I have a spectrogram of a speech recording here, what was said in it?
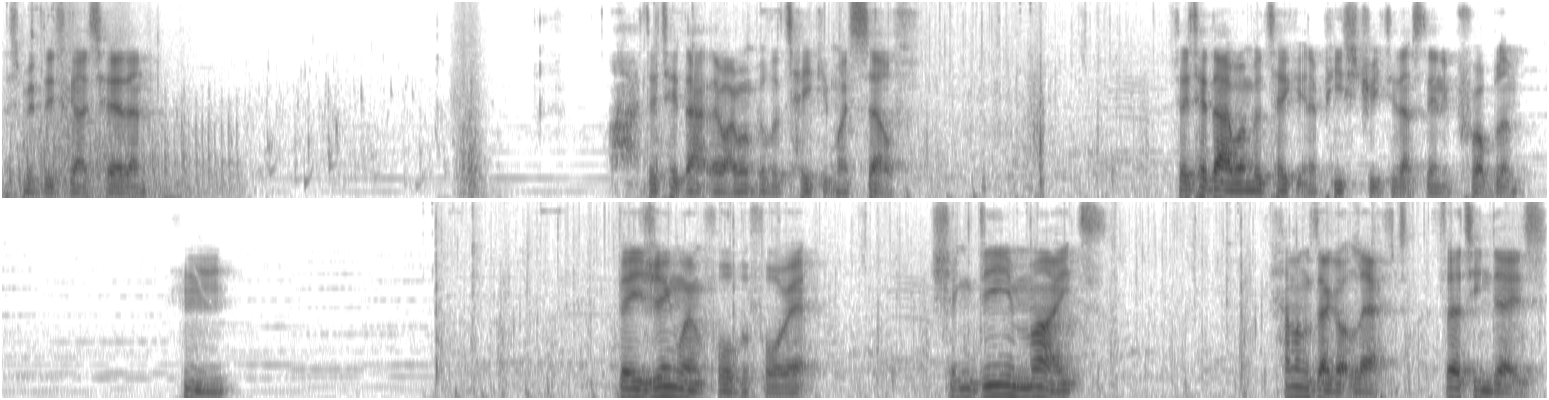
Let's move these guys here then. Ah, if they take that though, I won't be able to take it myself. If they take that, I won't be able to take it in a peace treaty. That's the only problem. Hmm. Beijing won't fall before it. Shengdi might. How long has that got left? 13 days.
